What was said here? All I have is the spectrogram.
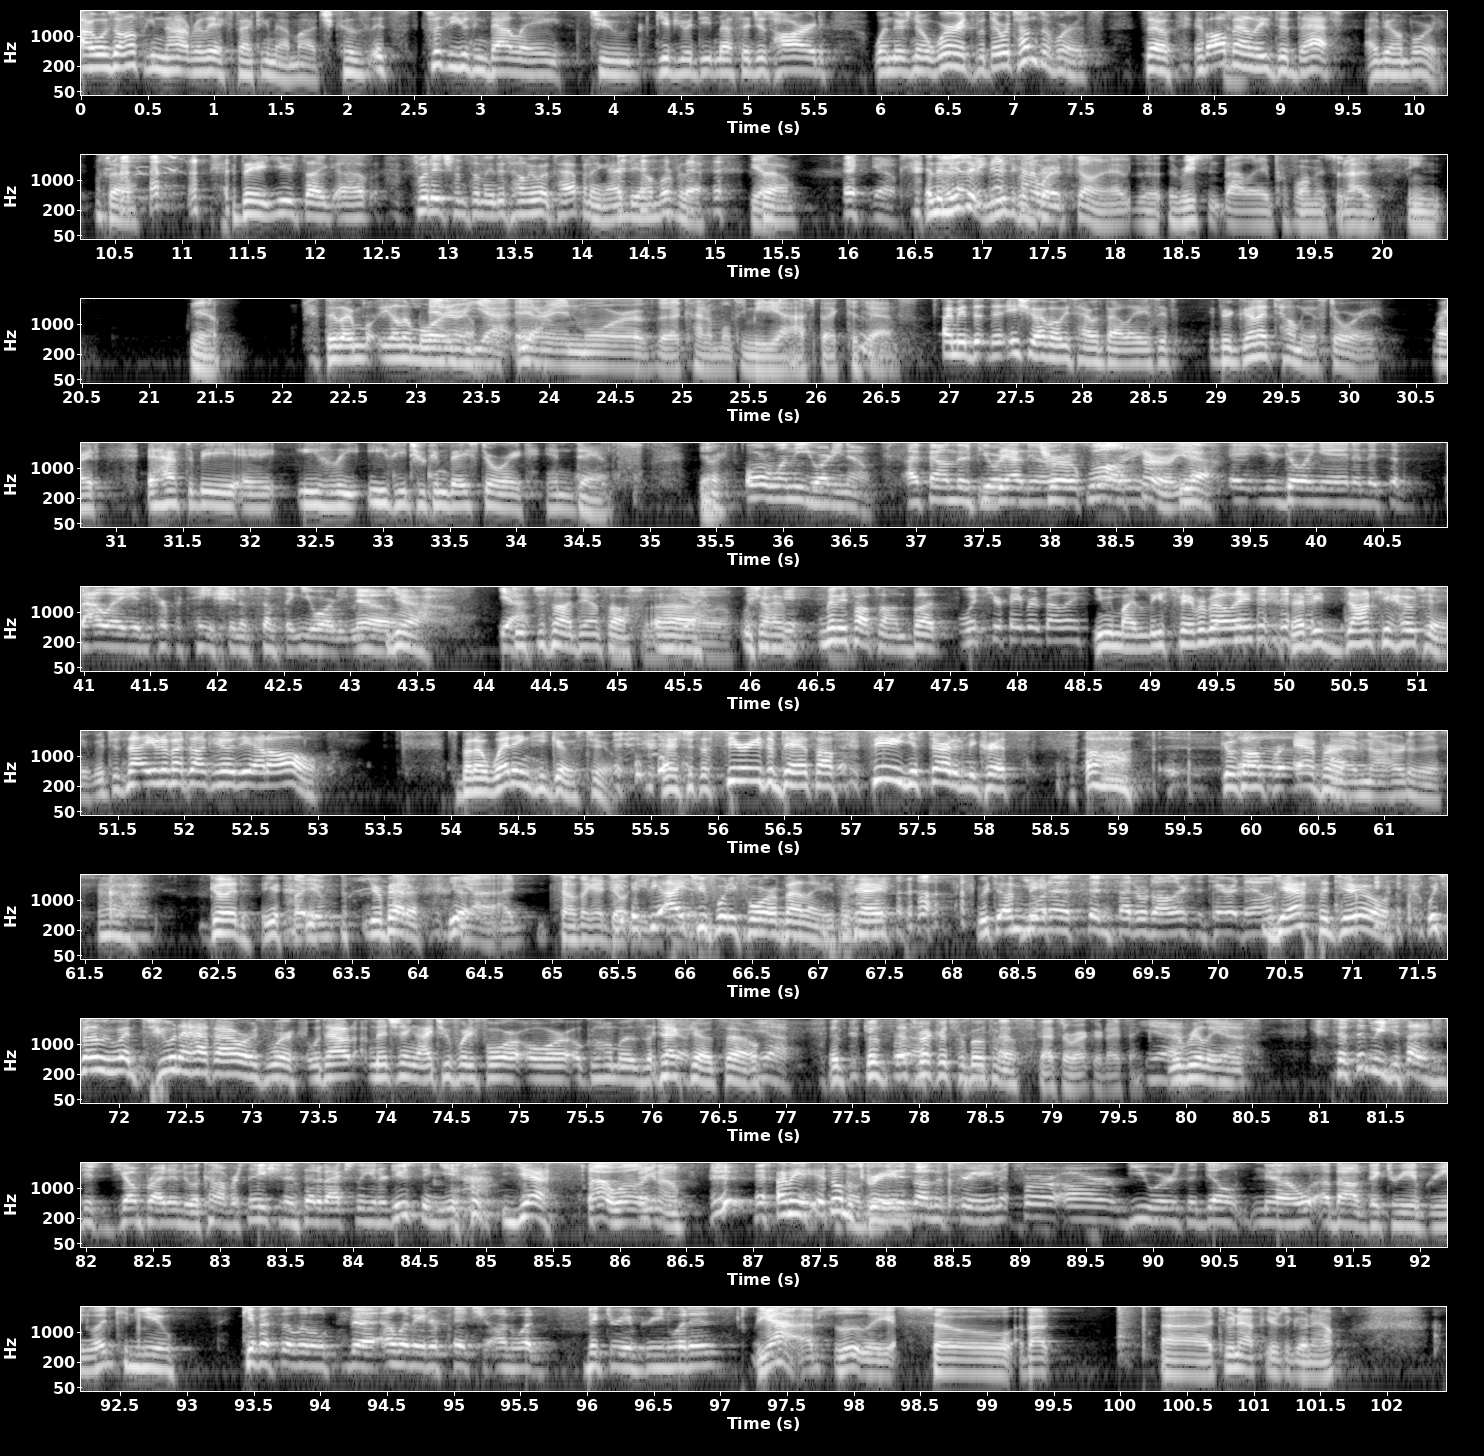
I was honestly not really expecting that much because it's especially using ballet to give you a deep message is hard when there's no words, but there were tons of words. So if all ballets did that, I'd be on board. So if they used like uh, footage from something to tell me what's happening, I'd be on board for that. So There you go. and the I music, think the that's music was kind of where it's going. Uh, The, the recent ballet performance that I've seen, you know, They're like a little more. enter, you know, yeah, enter in more of the kind of multimedia aspect to Yeah. things. I mean, the, the issue I've always had with ballet is if if you're gonna tell me a story, right, it has to be a easily easy to convey story in dance. Yeah. Right. Or one that you already know. I found that if you already That's know true. the story, Well, sure, Yeah. yeah. you're going in and it's a ballet interpretation of something you already know. Yeah. Yeah. Just just not a dance off, uh, Yes. which I have many thoughts on. But What's your favorite ballet? you mean my least favorite ballet? That'd be Don Quixote, which is not even about Don Quixote at all. It's about a wedding he goes to, and it's just a series of dance offs. See, you started me, Chris. Oh, it goes on forever. I have not heard of this. Good. You, But it- you're better. yeah, Yeah. It sounds like I don't. It's need the I two forty four of ballets, okay? Which You ama- want to spend federal dollars to tear it down? yes, I do. Which by the way, we went two and a half hours where without mentioning I two forty four or Oklahoma's tax code. So Yeah. it- that's, that's us. records for both of That's, us. that's a record, I think. Yeah. It really yeah. is. So since we decided to just jump right into a conversation instead of actually introducing you, Yes. Oh well, you know, I mean, it's on the it screen. It is on the screen. For our viewers that don't know about Victory of Greenwood, can you give us the little the elevator pitch on what Victory of Greenwood is? Yeah, absolutely. So about uh, two and a half years ago now,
